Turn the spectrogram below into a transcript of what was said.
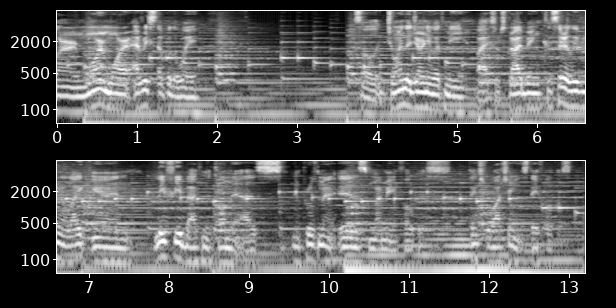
learn more and more every step of the way. So join the journey with me by subscribing, consider leaving a like, and leave feedback in the comment as improvement is my main focus. Thanks for watching and stay focused.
